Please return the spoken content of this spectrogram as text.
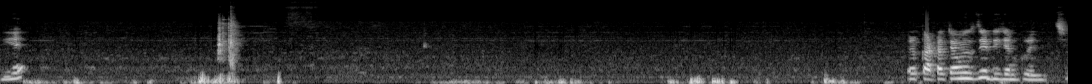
দিয়ে এবার কাটা চামচ দিয়ে ডিজাইন করে দিচ্ছি।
